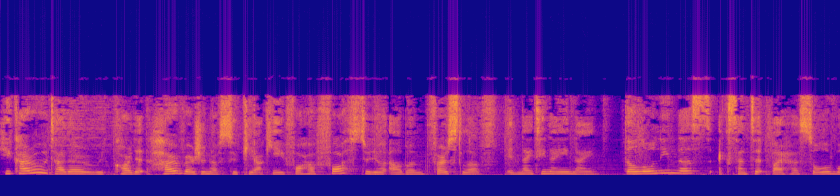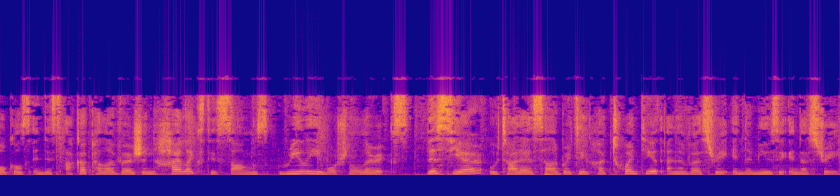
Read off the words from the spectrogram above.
Hikaru Utada recorded her version of Sukiyaki for her fourth studio album First Love in 1999. The loneliness accented by her solo vocals in this a cappella version highlights this song's really emotional lyrics. This year, Utada is celebrating her 20th anniversary in the music industry.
